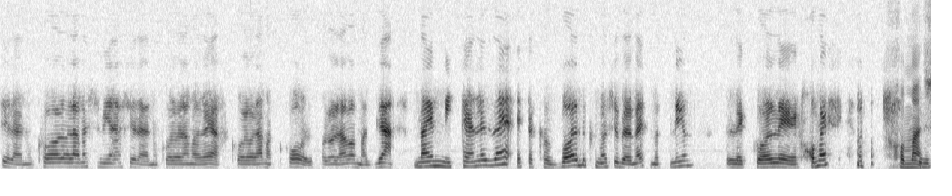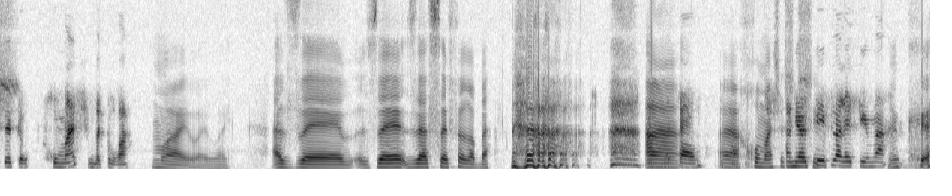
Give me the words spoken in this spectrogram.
שלנו, כל עולם השמיעה שלנו, כל עולם הריח, כל עולם הקול, כל עולם המגע. מה אם ניתן לזה את הכבוד כמו שבאמת נותנים לכל אה, חומש? חומש. חומש בתורה. וואי, וואי, וואי. אז אה, זה, זה הספר הבא. ה- מצב. החומש השישי. אני אוסיף לרשימה. כן.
